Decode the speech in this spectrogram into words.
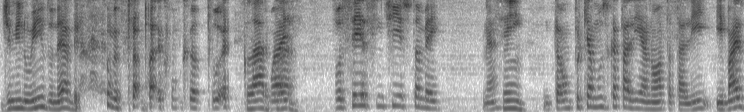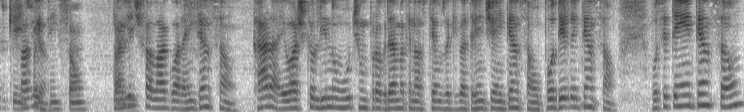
diminuindo né, o meu trabalho como cantor, Claro, mas você ia sentir isso também. Né? claro. Sim. Então, porque a música tá ali, a nota tá ali, e mais do que isso, a intenção tá Eu ia ali. te falar agora, a intenção. Cara, eu acho que eu li no último programa que nós temos aqui com a Trinity a intenção, o poder da intenção. Você tem a intenção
